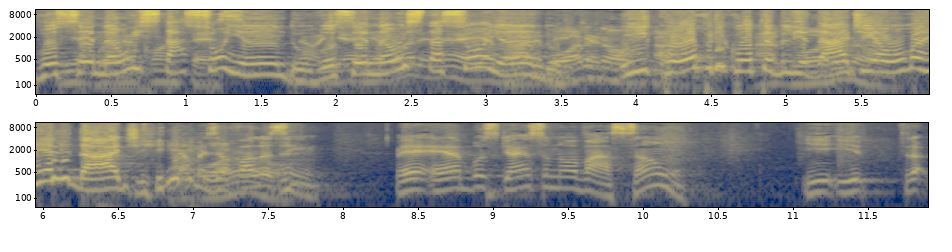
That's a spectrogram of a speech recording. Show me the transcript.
Você não está acontece. sonhando, Não, você não está é, sonhando. agora não, e cara. compre e contabilidade é uma realidade. Não, mas eu Agora falo não. assim, é, é buscar essa inovação e, e tra-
